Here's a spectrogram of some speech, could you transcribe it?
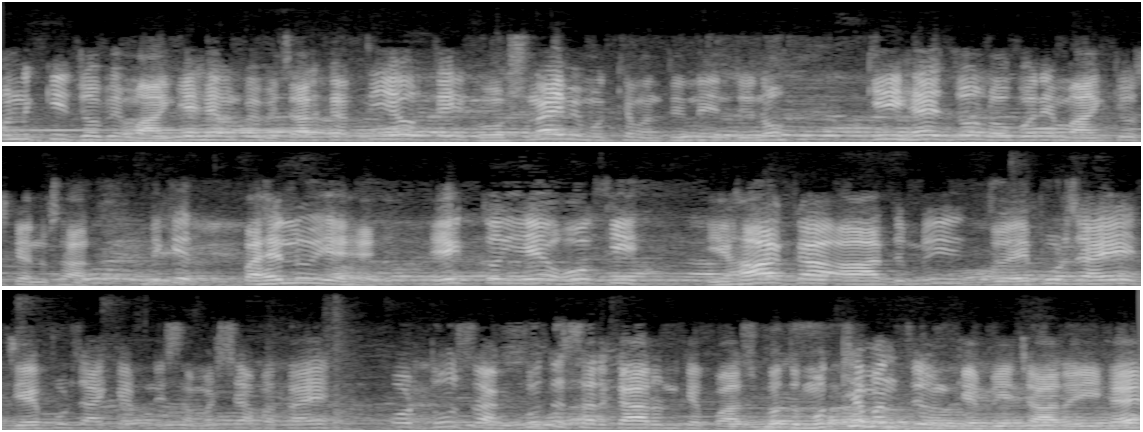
उनकी जो भी मांगे हैं, उन पर विचार करती है और कई घोषणाएँ भी मुख्यमंत्री ने इन दिनों की है जो लोगों ने मांग की उसके अनुसार। देखिए, पहलू ये है। एक तो ये हो कि यहाँ का आदमी जयपुर जाए, जयपुर जाके अपनी समस्या बताए और दूसरा, खुद सरकार उनके पास, खुद मुख्यमंत्री उनके बीच आ रही है,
